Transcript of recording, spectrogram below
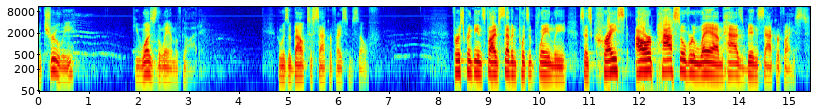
But truly, he was the Lamb of God who was about to sacrifice himself. 1 Corinthians 5 7 puts it plainly says, Christ, our Passover lamb, has been sacrificed.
